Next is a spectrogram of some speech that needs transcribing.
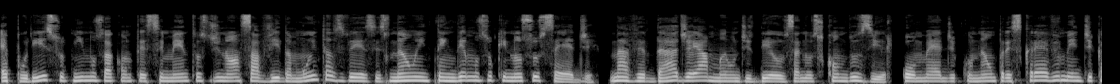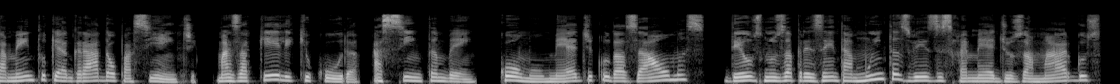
É por isso que nos acontecimentos de nossa vida muitas vezes não entendemos o que nos sucede. Na verdade, é a mão de Deus a nos conduzir. O médico não prescreve o medicamento que agrada ao paciente, mas aquele que o cura. Assim também, como o médico das almas, Deus nos apresenta muitas vezes remédios amargos,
